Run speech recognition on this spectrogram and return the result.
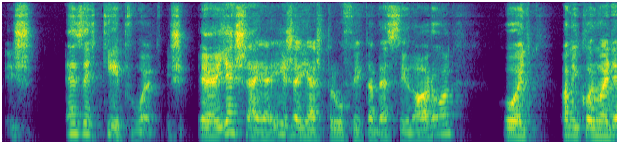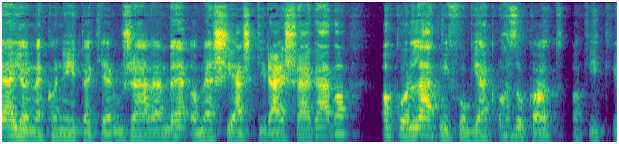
és ez egy kép volt. És Jesája, Ézsaiás próféta beszél arról, hogy amikor majd eljönnek a népek Jeruzsálembe, a messiás királyságába, akkor látni fogják azokat, akik,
